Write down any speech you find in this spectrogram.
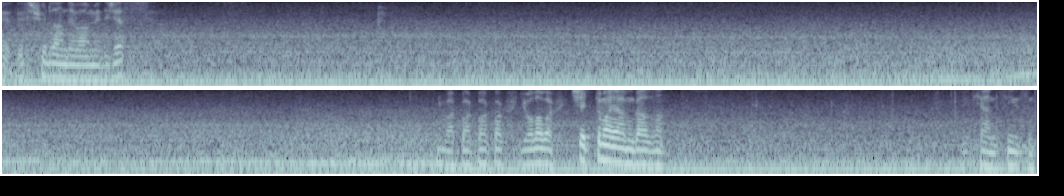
Evet biz şuradan devam edeceğiz. Bak bak bak bak yola bak. Çektim ayağımı gazdan. Kendisi insin.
